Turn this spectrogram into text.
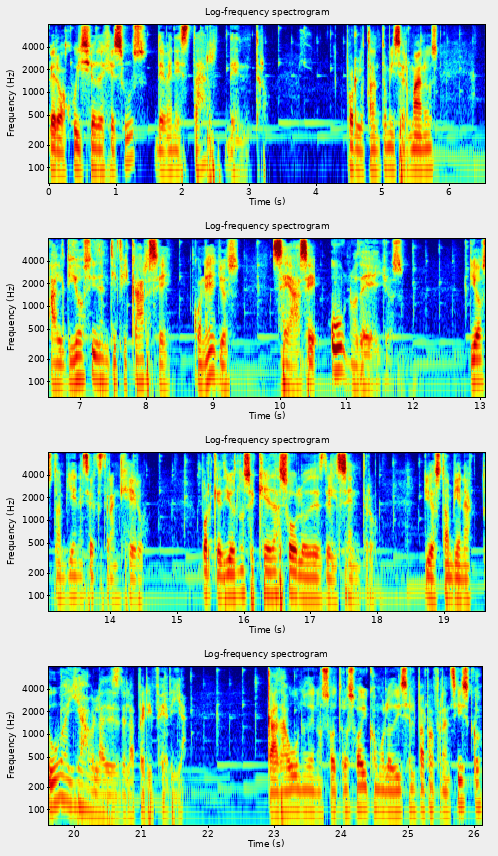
pero a juicio de Jesús deben estar dentro. Por lo tanto, mis hermanos, al Dios identificarse con ellos, se hace uno de ellos. Dios también es extranjero, porque Dios no se queda solo desde el centro, Dios también actúa y habla desde la periferia. Cada uno de nosotros hoy, como lo dice el Papa Francisco,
